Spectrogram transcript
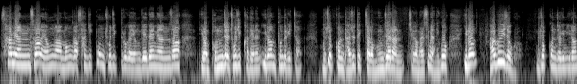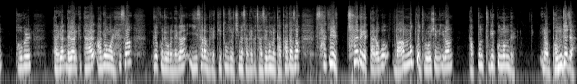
사면서 영가 뭔가 사기꾼 조직들과 연계되면서 이런 범죄 조직화되는 이런 분들이 있죠. 무조건 다주택자가 문제란 제가 말씀이 아니고 이런 악의적으로 무조건적인 이런 법을 내가, 내가 이렇게 다 악용을 해서 무조건적으로 내가 이 사람들의 뒤통수를 치면서 내가 전세금을 다 받아서 사기를 쳐야 되겠다라고 마음먹고 들어오신 이런 나쁜 투기꾼 놈들, 이런 범죄자,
